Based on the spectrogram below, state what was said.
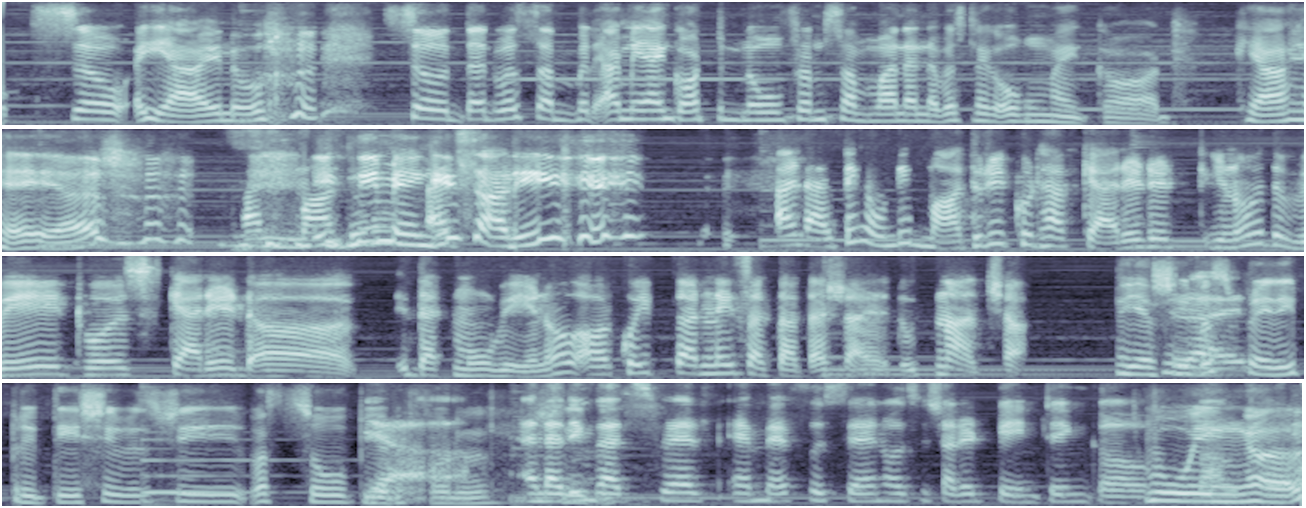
Um, so yeah, I know. so that was somebody. I mean, I got to know from someone, and I was like, oh my god, kya hai yaar? And Itni Madhuri- महंगी साड़ी. and I think only Madhuri could have carried it, you know, the way it was carried uh, that movie, you know, और कोई कर नहीं सकता था शायद उतना अच्छा. Yeah, she right. was pretty pretty. She was she was so beautiful. Yeah. And she I think was that's where MF Hussain also started painting. Uh, wooing her.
